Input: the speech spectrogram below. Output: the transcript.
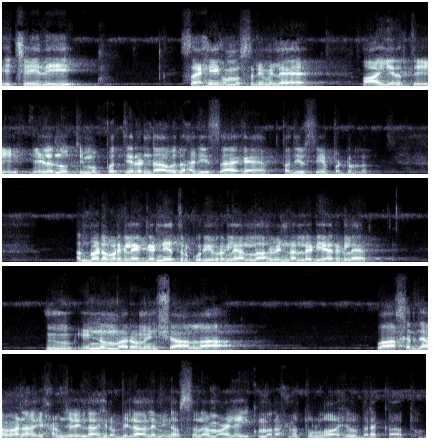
இச்செய்தி சஹீஹ் முஸ்லிமிலே ஆயிரத்தி எழுநூற்றி முப்பத்தி ரெண்டாவது ஹதீஸாக பதிவு செய்யப்பட்டுள்ளது. அன்பானவர்களே கண்ணியத்திற்குரியவர்களே அல்லாஹுவின் நல்லடியார்களே இன்னும் வரும் இன்ஷா அல்லாஹ் வாஹர்தாவானா அலமதுல்லாஹி ரபில் ஆலமின். அஸ்லாம் அலைக்கும் வரமத்துல்லாஹி வபரகாத்தூ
